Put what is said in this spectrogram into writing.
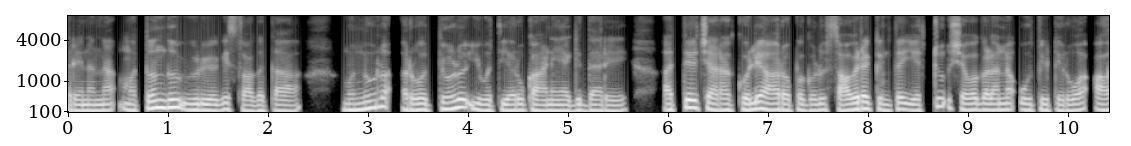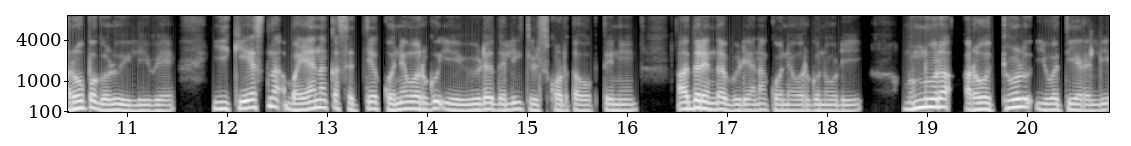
ನನ್ನ ಮತ್ತೊಂದು ವಿಡಿಯೋಗೆ ಸ್ವಾಗತ. ಮುನ್ನೂರ ಅರವತ್ತೇಳು ಯುವತಿಯರು ಕಾಣೆಯಾಗಿದ್ದಾರೆ. ಅತ್ಯಾಚಾರ, ಕೊಲೆ ಆರೋಪಗಳು ಸಾವಿರಕ್ಕಿಂತ ಹೆಚ್ಚು ಶವಗಳನ್ನು ಊತಿಟ್ಟಿರುವ ಆರೋಪಗಳು ಇಲ್ಲಿವೆ. ಈ ಕೇಸ್ನ ಭಯಾನಕ ಸತ್ಯ ಕೊನೆವರೆಗೂ ಈ ವಿಡಿಯೋದಲ್ಲಿ ತಿಳಿಸ್ಕೊಡ್ತಾ ಹೋಗ್ತೀನಿ. ಆದ್ದರಿಂದ ವಿಡಿಯೋನ ಕೊನೆವರೆಗೂ ನೋಡಿ. ಮುನ್ನೂರ ಅರವತ್ತೇಳು ಯುವತಿಯರಲ್ಲಿ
